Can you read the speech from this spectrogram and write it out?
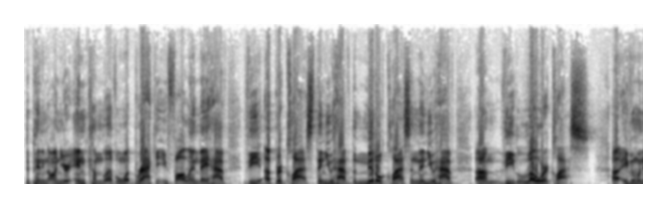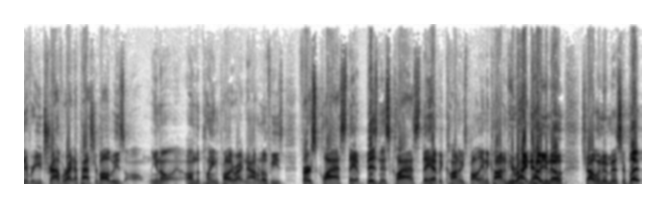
depending on your income level, what bracket you fall in, they have the upper class, then you have the middle class, and then you have um, the lower class. Uh, even whenever you travel, right now, Pastor Bobby's, you know, on the plane probably right now. I don't know if he's first class. They have business class. They have economy. He's probably in economy right now, you know, traveling to Minister. But,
